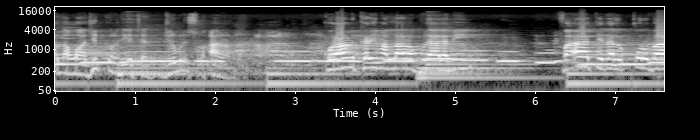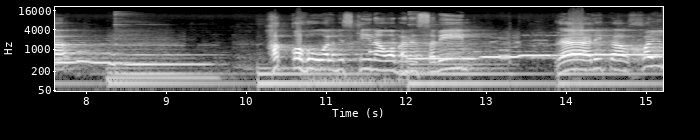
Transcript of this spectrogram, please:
আল্লাহ ওয়াজিব করে দিয়েছেন জরুরি সুহান কোরআন করিম আল্লাহ রব্বুল আলমী فآت ذا القربى حقه والمسكين وابن السبيل ذلك خير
